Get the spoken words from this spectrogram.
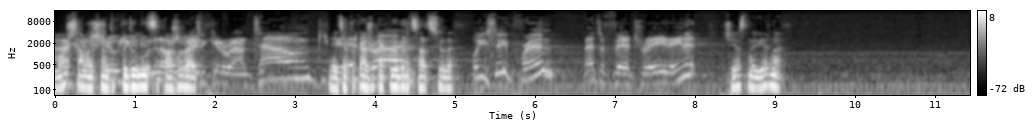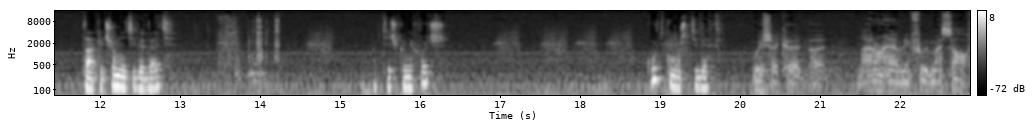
Можешь со мной чем-то поделиться, пожрать? Я тебе покажу, как выбраться отсюда. Честно, верно? Так, и что мне тебе дать? Аптечку не хочешь? Куртку, может, тебе? Wish I could, but I don't have any food myself.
